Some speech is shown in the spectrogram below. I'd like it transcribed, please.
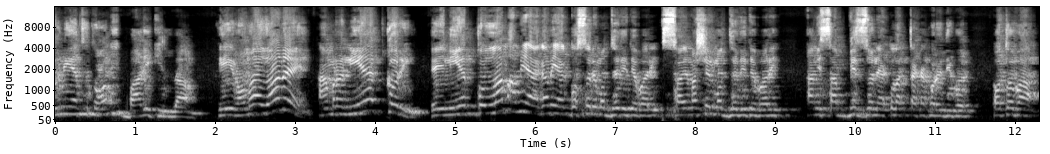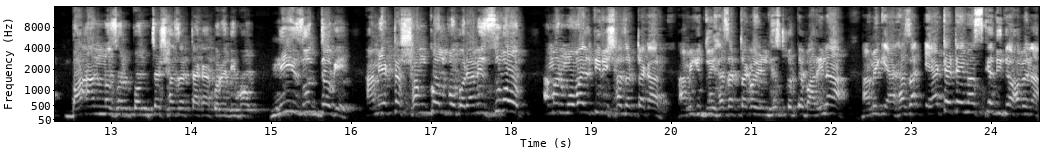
দুনিয়াতে তো অনেক বাড়ি কিনলাম। এই রমাজানে আমরা নিয়ত করি, এই নিয়ত করলাম আমি আগামী এক বছরের মধ্যে দিতে পারি, ছয় মাসের মধ্যে দিতে পারি, আমি ছাব্বিশ জন এক লাখ টাকা করে দিব, অথবা বাহান্ন জন পঞ্চাশ হাজার টাকা করে দিব। নিজ উদ্যোগে আমি একটা সংকল্প করে, আমি যুবক আমার মোবাইল তিরিশ হাজার টাকার। আমি কি দুই হাজার টাকা ইনভেস্ট করতে পারি না? আমি কি এক হাজার এট এ টাইম আজকে দিতে হবে না?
